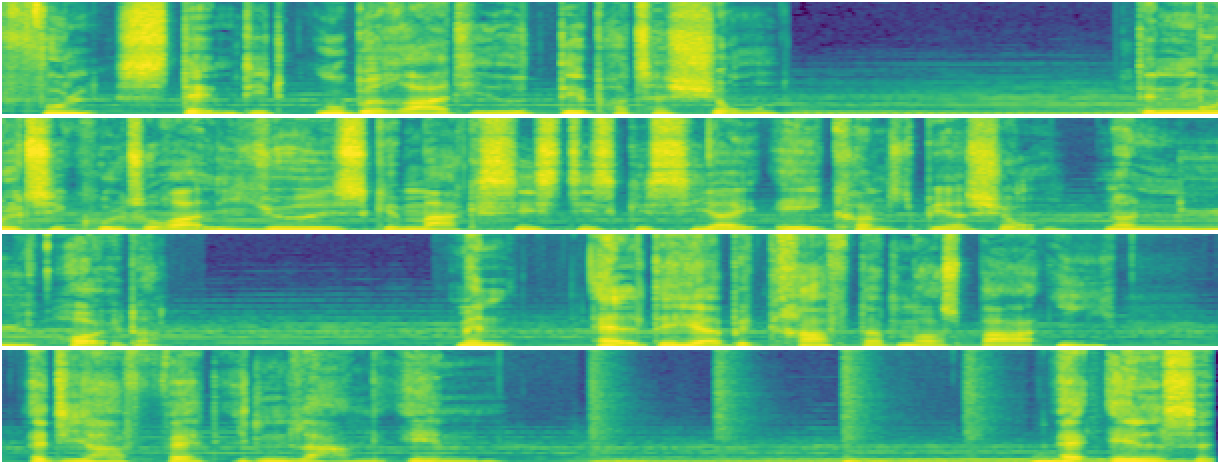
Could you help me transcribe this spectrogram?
fuldstændigt uberettiget deportation. Den multikulturelle jødiske marxistiske CIA-konspiration når nye højder. Men alt det her bekræfter dem også bare i, at de har fat i den lange ende. At Else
